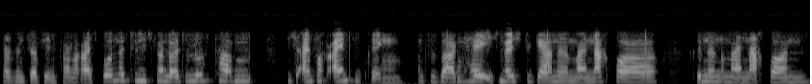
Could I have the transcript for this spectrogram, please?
Da sind wir auf jeden Fall erreichbar. Und natürlich, wenn Leute Lust haben, sich einfach einzubringen und zu sagen, hey, ich möchte gerne meinen Nachbarinnen und meinen Nachbarn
